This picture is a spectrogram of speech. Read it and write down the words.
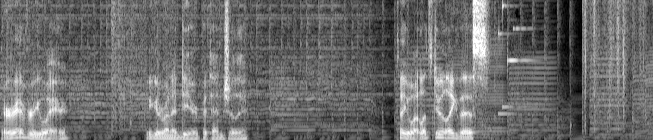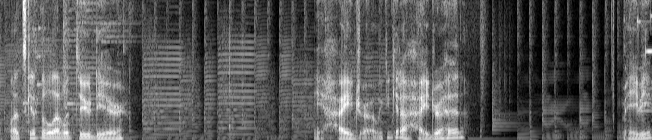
They're everywhere. We could run a deer, potentially. Tell you what, let's do it like this. Let's get the level 2 deer. A hydra. We could get a hydra head. Maybe.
